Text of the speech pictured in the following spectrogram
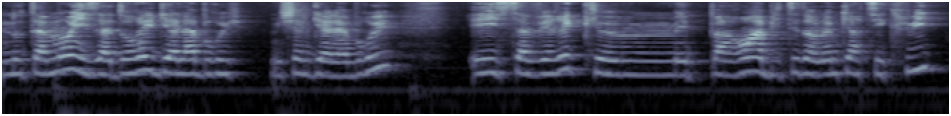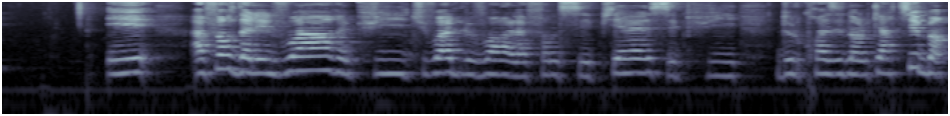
notamment ils adoraient Galabru Michel Galabru et il s'avérait que mes parents habitaient dans le même quartier que lui et à force d'aller le voir, et puis tu vois, de le voir à la fin de ses pièces, et puis de le croiser dans le quartier, ben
